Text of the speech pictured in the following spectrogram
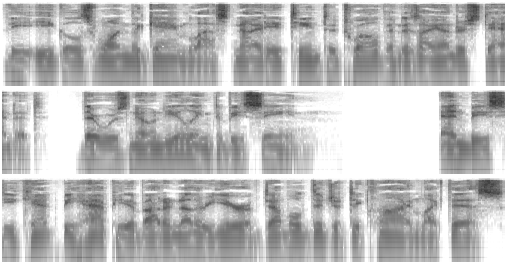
The Eagles won the game last night 18-12 and as I understand it, there was no kneeling to be seen. NBC can't be happy about another year of double-digit decline like this.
